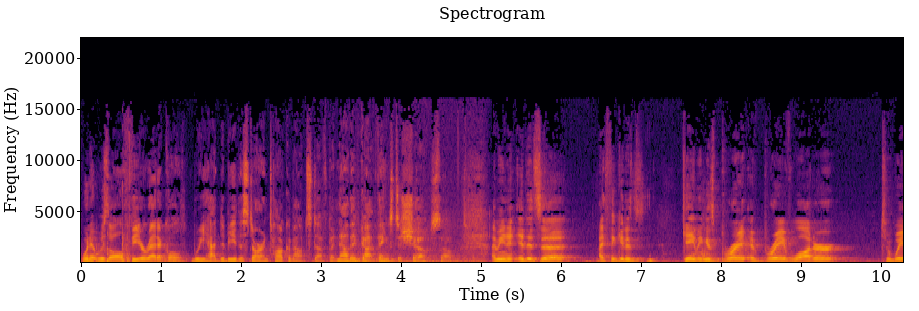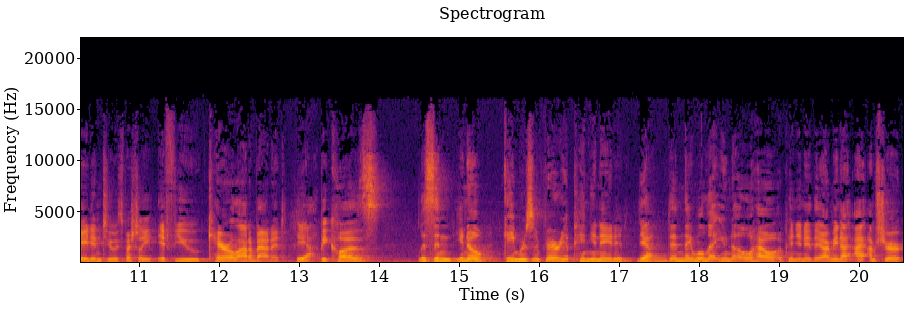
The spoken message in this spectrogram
when it was all theoretical, we had to be the star and talk about stuff. But now they've got things to show. So I mean, it, is a. I think it is. Gaming is brave, brave water to wade into, especially if you care a lot about it. Yeah. Because, listen, you know, gamers are very opinionated. Yeah. Then they will let you know how opinionated they are. I mean, I, I'm sure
